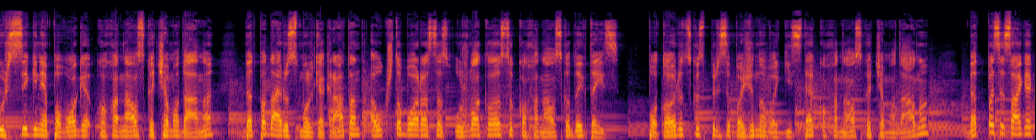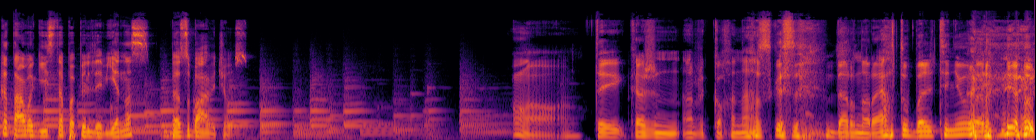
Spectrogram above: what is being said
užsiginė pavogę Kohanausko čemodaną, bet padarius smulkę kratant, aukšto buvo rastas užvalkalas su Kohanausko daiktais. Po to Ritskus prisipažino vagystę Kohanausko čemodanu, bet pasisakė, kad tą vagystę papildė vienas be Zubavičiaus. O. Tai, kažin, ar Kohanauskas dar norėjo tų baltinių, ar jau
